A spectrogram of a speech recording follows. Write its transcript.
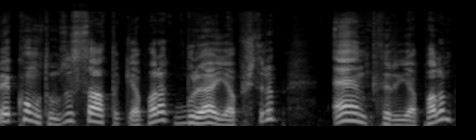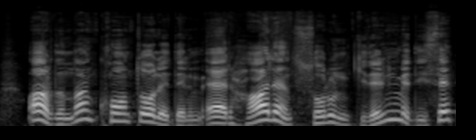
ve komutumuzu sağ tık yaparak buraya yapıştırıp Enter yapalım. Ardından kontrol edelim. Eğer halen sorun giderilmediyse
